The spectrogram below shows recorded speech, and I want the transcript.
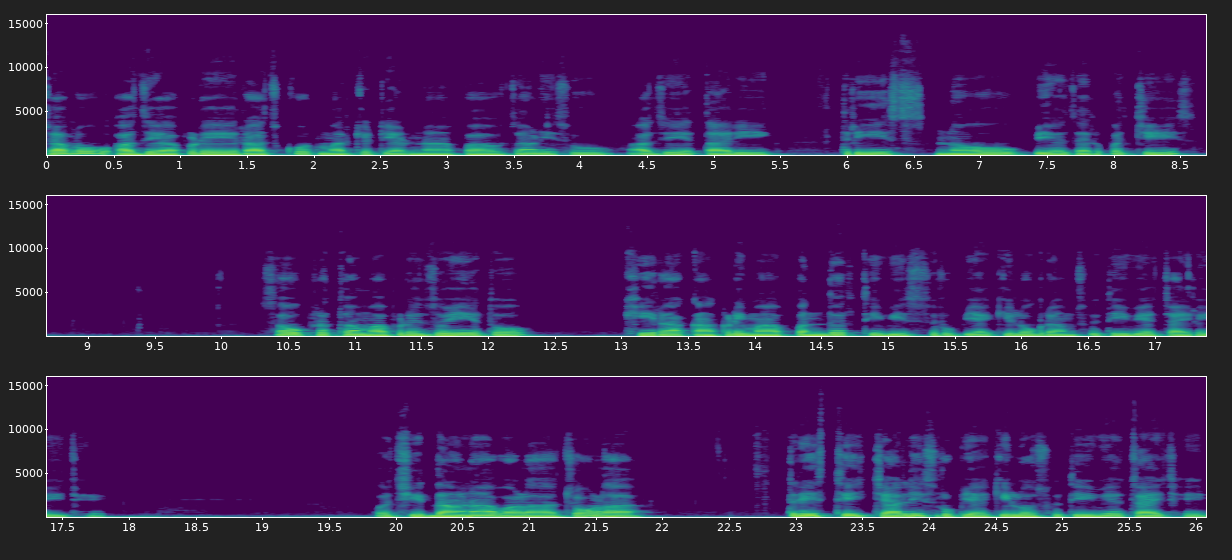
ચાલો આજે આપણે રાજકોટ માર્કેટયાર્ડના ભાવ જાણીશું. આજે તારીખ ત્રીસ નવ બે હજાર પચીસ. સૌ પ્રથમ આપણે જોઈએ તો ખીરા કાંકડીમાં પંદરથી વીસ રૂપિયા કિલોગ્રામ સુધી વેચાઈ રહી છે. પછી દાણાવાળા ચોળા ત્રીસથી ચાલીસ રૂપિયા કિલો સુધી વેચાય છે.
